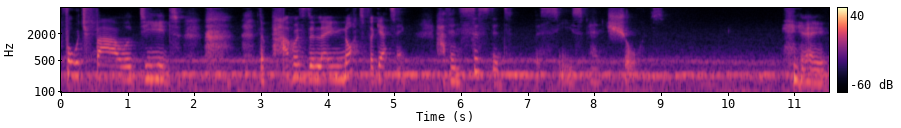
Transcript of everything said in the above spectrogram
for which foul deed the powers delaying not forgetting hath insisted the seas and shores. Yea,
